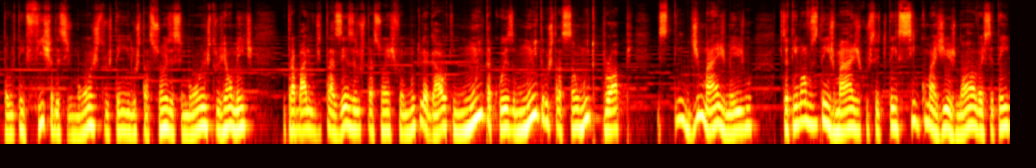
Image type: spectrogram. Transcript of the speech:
então ele tem ficha desses monstros, tem ilustrações desses monstros. Realmente, o trabalho de trazer as ilustrações foi muito legal. Tem muita coisa, muita ilustração, muito prop. Isso tem demais mesmo. Você tem novos itens mágicos, você tem cinco magias novas, você tem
